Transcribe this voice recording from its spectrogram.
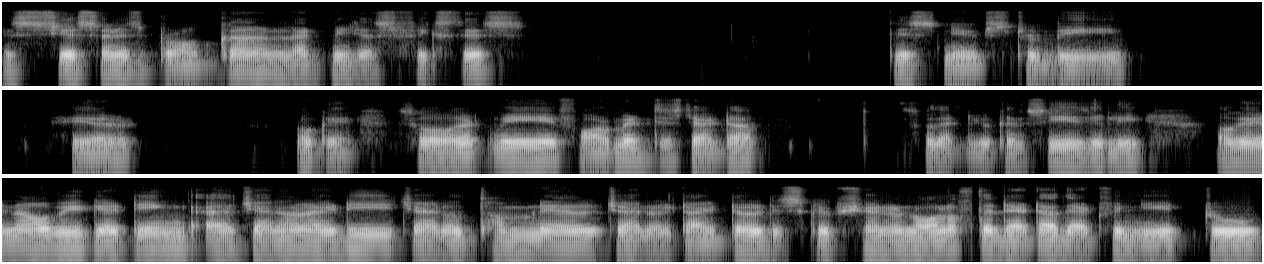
this json is broken. Let me just fix this. This needs to be here. Okay so let me format this data so that you can see easily okay now we're getting a channel id channel thumbnail channel title description and all of the data that we need to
